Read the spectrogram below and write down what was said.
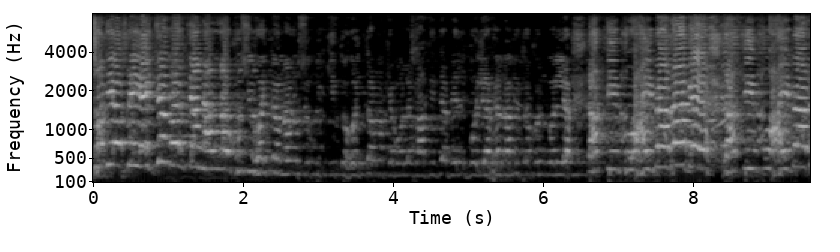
যদি আপনি এইটা আল্লাহ খুশি হইতো, মানুষ উপকৃত হইতো, আমাকে বলে বাতিতে বলিয়া ফেল আমি তখন বললাম, রাত্রি পুহাইবার আগে, রাত্রি পুহাইবার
